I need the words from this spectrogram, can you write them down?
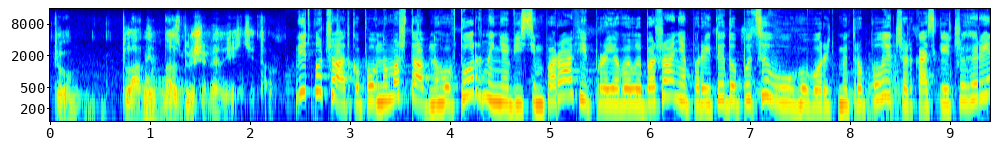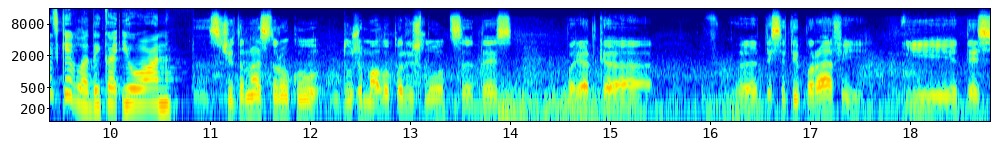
то плани в нас дуже великі там. Від початку повномасштабного вторгнення вісім парафій проявили бажання перейти до ПЦУ, говорить митрополит Черкаський Чигиринський владика Іоанн. З 2014 року дуже мало перейшло. Це десь порядка е, 10 парафій і десь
